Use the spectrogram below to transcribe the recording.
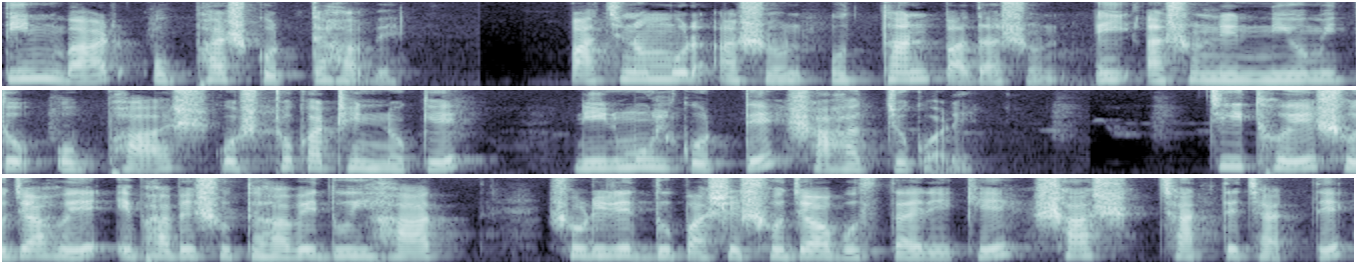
তিনবার অভ্যাস করতে হবে। পাঁচ নম্বর আসন, উত্থান পাদাসন। এই আসনের নিয়মিত অভ্যাস কোষ্ঠকাঠিন্যকে নির্মূল করতে সাহায্য করে। চিত হয়ে, সোজা হয়ে এভাবে শুতে হবে। দুই হাত শরীরের দুপাশে সোজা অবস্থায় রেখে শ্বাস ছাড়তে ছাড়তে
